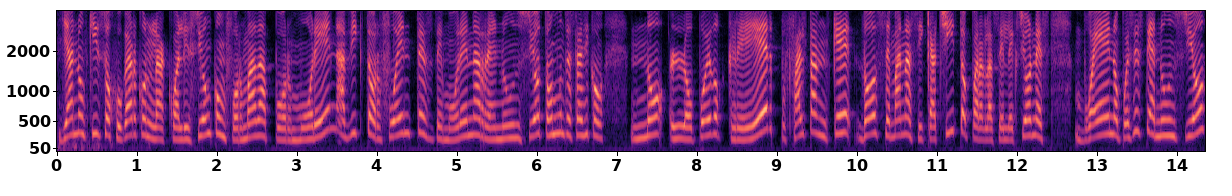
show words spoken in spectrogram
ya no quiso jugar con la coalición conformada por Morena. Víctor Fuentes de Morena renunció. Todo el mundo está así como, no lo puedo creer. Pues faltan, ¿qué? Dos semanas y cachito para las elecciones. Bueno, pues este anuncio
